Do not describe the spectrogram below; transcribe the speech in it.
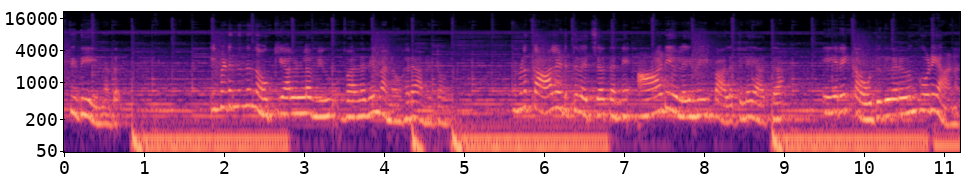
സ്ഥിതി ചെയ്യുന്നത്. ഇവിടെ നിന്ന് നോക്കിയാലുള്ള വ്യൂ വളരെ മനോഹരമാണ് കേട്ടോ നമ്മൾ കാലെടുത്ത് വെച്ചാൽ തന്നെ ആടി ഉലയുന്ന ഈ പാലത്തിലെ യാത്ര ഏറെ കൗതുകകരവും കൂടിയാണ്.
